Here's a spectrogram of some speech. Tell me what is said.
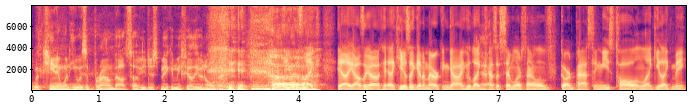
with Keenan when he was a brown belt, so you're just making me feel even older. he was like, yeah, like I was like, oh, okay, like he was like an American guy who like yeah. has a similar style of guard passing. He's tall and lanky like me.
